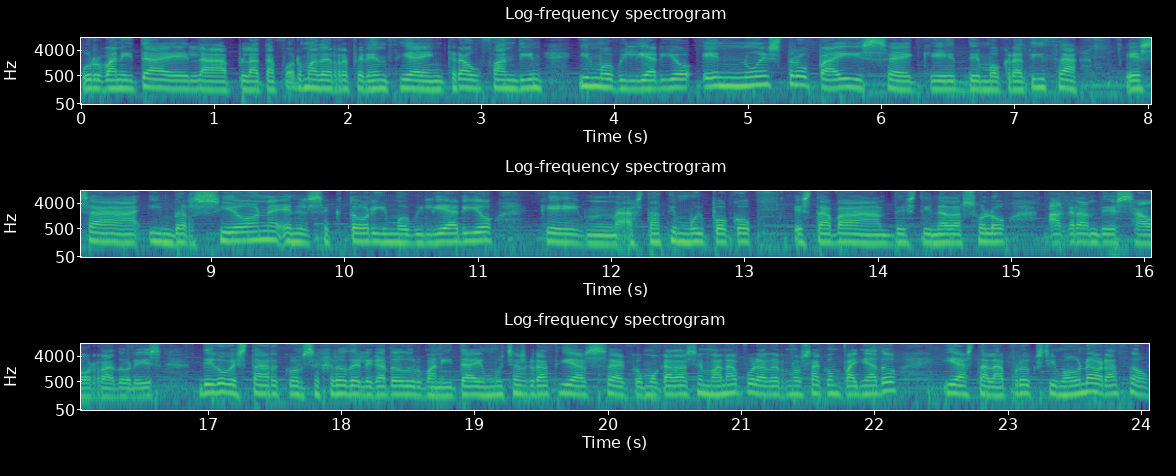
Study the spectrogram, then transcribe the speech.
Urbanitae, la plataforma de referencia en crowdfunding inmobiliario en nuestro país, eh, que democratiza esa inversión en el sector inmobiliario que mm, hasta hace muy poco estaba destinada solo a grandes ahorradores. Diego Bestar, consejero delegado de Urbanitae, muchas gracias eh, como cada semana por habernos acompañado y hasta la próxima. Un abrazo.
